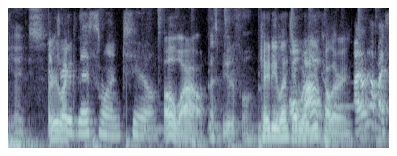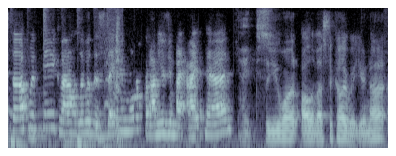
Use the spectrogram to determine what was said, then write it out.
Ooh, yikes. Are you drew like? this one too. Oh wow. That's beautiful. Katie Lindsay, Oh, what are you coloring? I don't have my stuff with me because I don't live with the state anymore. But I'm using my iPad. Yikes. So you want all of us to color, but you're not?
